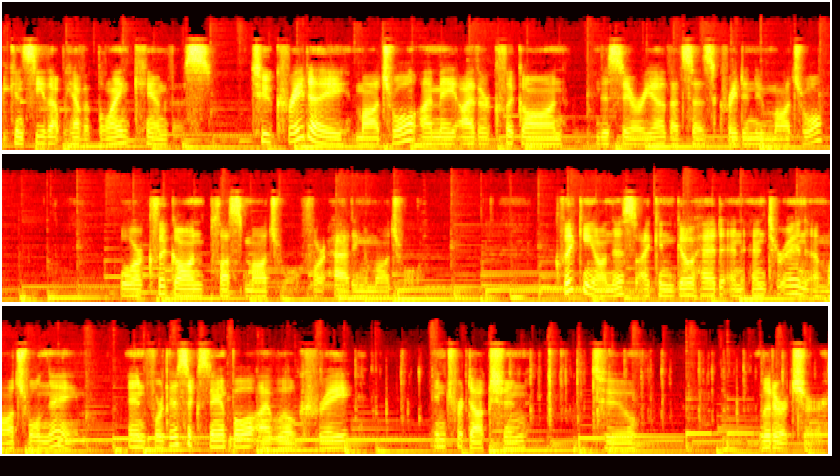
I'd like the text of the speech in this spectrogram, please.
you can see that we have a blank canvas. To create a module, I may either click on this area that says create a new module or click on plus module for adding a module. Clicking on this, I can go ahead and enter in a module name. And for this example, I will create Introduction to Literature.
